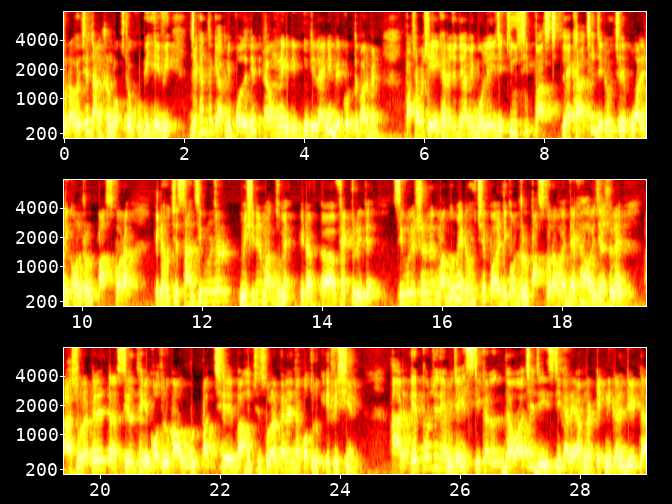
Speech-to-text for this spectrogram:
করা হয়েছে জাংশন বক্সটাও খুবই হেভি যেখান থেকে আপনি পজিটিভ এবং নেগেটিভ দুটি লাইনই বের করতে পারবেন। পাশাপাশি এখানে যদি আমি বলি যে কিউসি পাস্ট লেখা আছে, যেটা হচ্ছে কোয়ালিটি কন্ট্রোল পাস করা, এটা হচ্ছে সান সিমুলেটর মেশিনের মাধ্যমে, এটা ফ্যাক্টরিতে সিমুলেশনের মাধ্যমে এটা হচ্ছে কোয়ালিটি কন্ট্রোল পাস করা হয়। দেখা হয় যে আসলে সোলার প্যানেলটা সেল থেকে কতটুকু আউটপুট পাচ্ছে বা হচ্ছে সোলার প্যানেলটা কতটুকু এফিসিয়েন্ট আর এরপর যদি আমি যাই স্টিকার দেওয়া আছে যে স্টিকারে আপনার technical data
